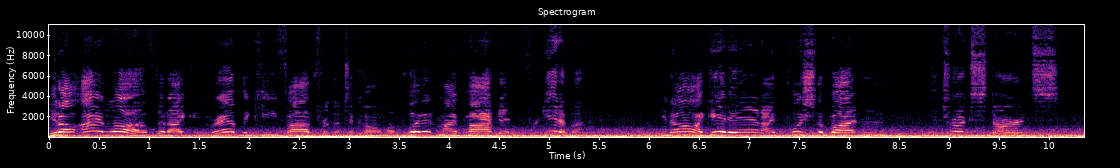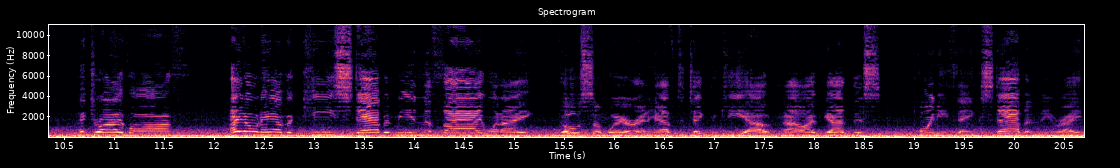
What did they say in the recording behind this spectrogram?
You know, I love that I can grab the key fob for the Tacoma, put it in my pocket, and forget about it. You know, I get in, I push the button, the truck starts, I drive off. I don't have a key stabbing me in the thigh when I go somewhere and have to take the key out. Now I've got this pointy thing stabbing me, right?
